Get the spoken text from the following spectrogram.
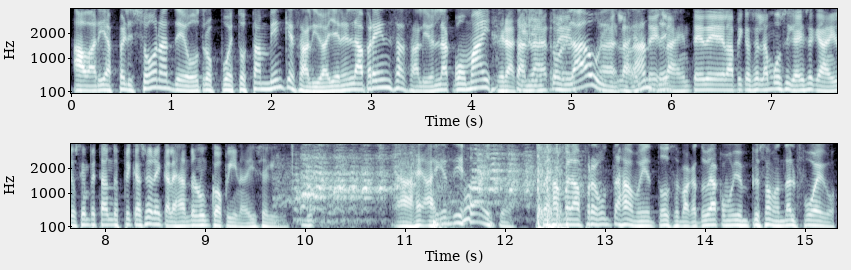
a varias personas de otros puestos también, que salió ayer en la prensa, salió en la Comay, Mira, aquí salió la, en todos lados y la, gente, adelante. la gente de la aplicación de la música dice que Danilo siempre está dando explicaciones y que Alejandro nunca opina, dice aquí. Ah, ¿Alguien dijo eso? Déjame las preguntas a mí entonces, para que tú veas cómo yo empiezo a mandar fuego.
